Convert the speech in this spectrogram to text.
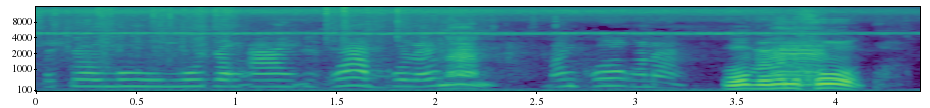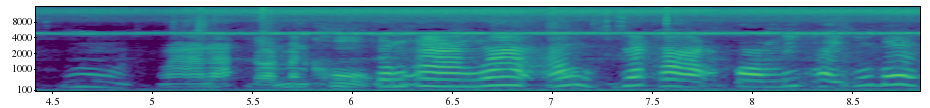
ไปเจองูงูจงอางอีกว่ามกูเลยนั่น มันโคกอะน่ะโอ้เป็นมันโคกอืมมาละดอนมันโคกจงอางว่าเอ้ายะขากองนี้ไข่กูเบิด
